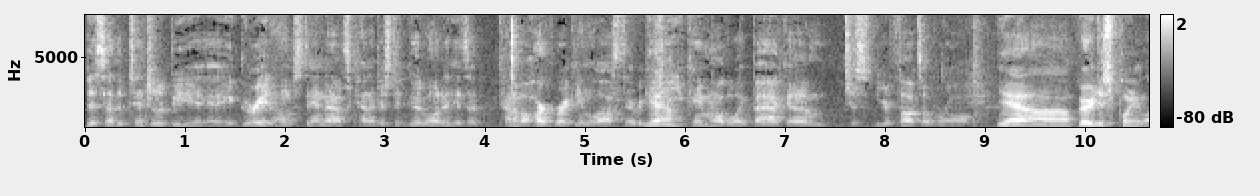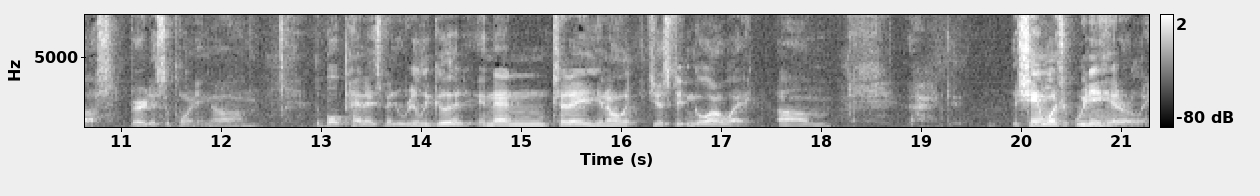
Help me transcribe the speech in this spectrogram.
this had the potential to be a, a great homestand. Now it's kind of just a good one. It's a kind of a heartbreaking loss there because Yeah. you, you came all the way back. Um, just your thoughts overall. Yeah, uh, very disappointing loss. Very disappointing. Um, the bullpen has been really good, and then today, you know, it just didn't go our way. Um, the shame was we didn't hit early.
